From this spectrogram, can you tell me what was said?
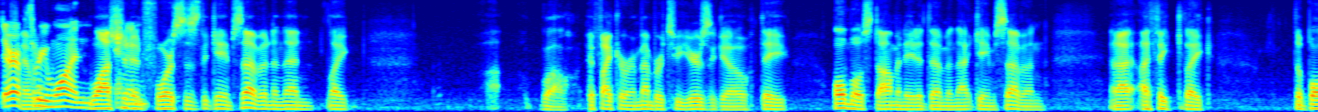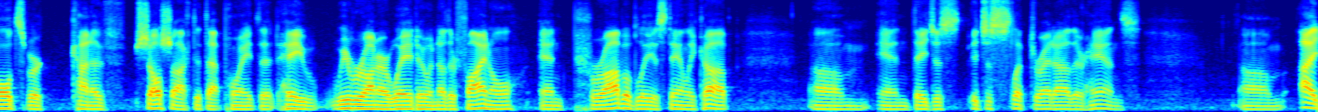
they're up 3-1 Washington and- forces the game seven, and then like, uh, well, if I can remember two years ago, they almost dominated them in that game seven, and I, I think like the Bolts were kind of shell shocked at that point that hey, we were on our way to another final and probably a Stanley Cup, um, and they just it just slipped right out of their hands. Um, I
